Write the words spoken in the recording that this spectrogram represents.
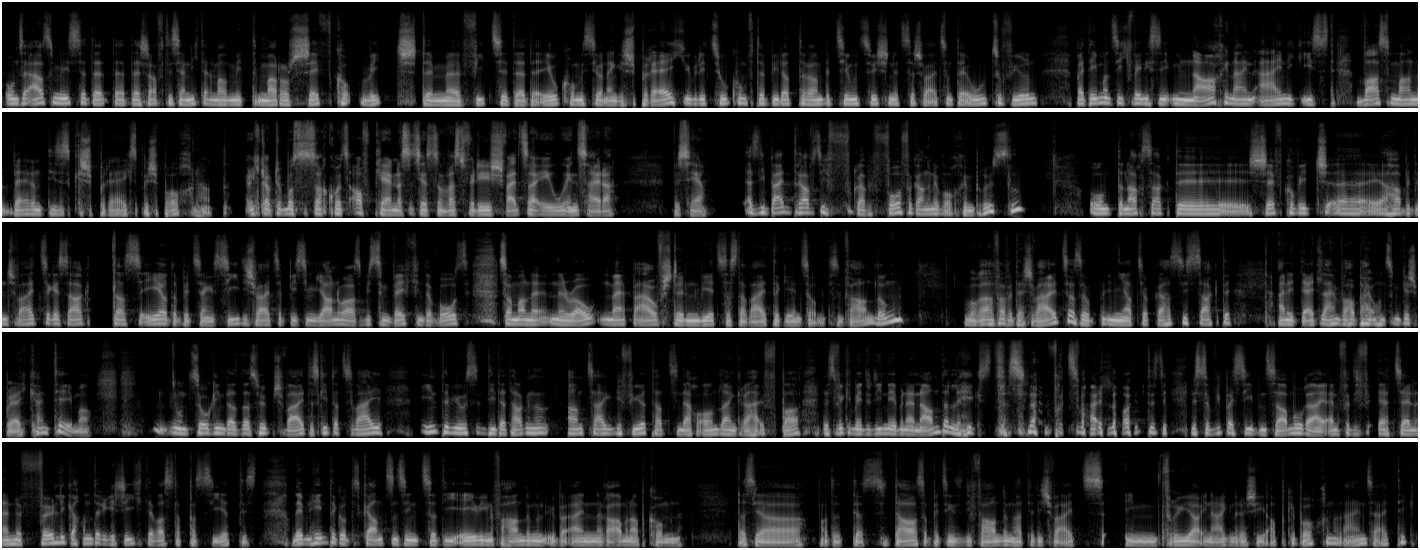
Unser Außenminister, der, der, der, schafft es ja nicht einmal mit Maros Šefčovič, dem äh, Vize der, der EU-Kommission, ein Gespräch über die Zukunft der bilateralen Beziehungen zwischen jetzt der Schweiz und der EU zu führen, bei dem man sich wenigstens im Nachhinein einig ist, was man während dieses Gesprächs besprochen hat. Ich glaube, du musst es auch kurz aufklären. Das ist jetzt so was für die Schweizer EU-Insider bisher. Also die beiden trafen sich, glaube ich, vor vergangene Woche in Brüssel. Und danach sagte Šefčovič, äh, er habe den Schweizer gesagt, dass er oder beziehungsweise sie, die Schweizer, bis im Januar, also bis zum WEF in Davos, soll mal eine, eine Roadmap aufstellen, wie jetzt das da weitergehen soll mit diesen Verhandlungen. Worauf aber der Schweizer, also Ignazio Cassis, sagte, eine Deadline war bei uns im Gespräch kein Thema. Und so ging das, das hübsch weiter. Es gibt da zwei Interviews, die der Tagesanzeige geführt hat, sind auch online greifbar. Wirklich, wenn du die nebeneinander legst, das sind einfach zwei Leute. Das ist so wie bei Sieben Samurai. Einfach, die erzählen eine völlig andere Geschichte, was da passiert ist. Und eben Hintergrund des Ganzen sind so die ewigen Verhandlungen über ein Rahmenabkommen das ja, oder das da, so, beziehungsweise die Verhandlung hat ja die Schweiz im Frühjahr in Eigenregie abgebrochen, einseitig.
